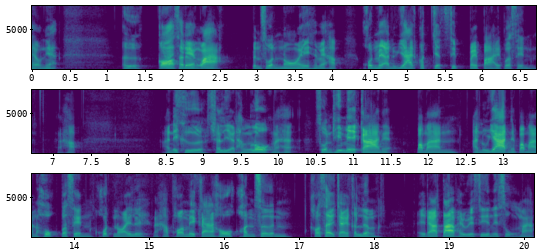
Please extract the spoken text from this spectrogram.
แถวๆเนี้ยเออก็แสดงว่าเป็นส่วนน้อยใช่ไหมครับ คนไม่อนุญาตก็ 70 ปลายๆเปอร์เซ็นต์นะครับ อันนี้คือเฉลี่ยทั้งโลกนะฮะส่วนที่อเมริกาเนี่ย ประมาณอนุญาตเนี่ยประมาณ 6%โคตรน้อยเลยนะครับ เพราะอเมริกาเขาคอนเซิร์นเขาใส่ใจกันเรื่องไอ้ data privacy นี่สูงมาก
